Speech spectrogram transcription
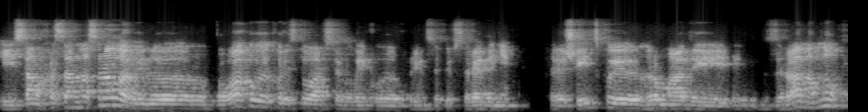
І сам Хасан Насрала він е, повагою користувався великою, в принципі, всередині е, шиїтської громади з Іраном. Ну,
